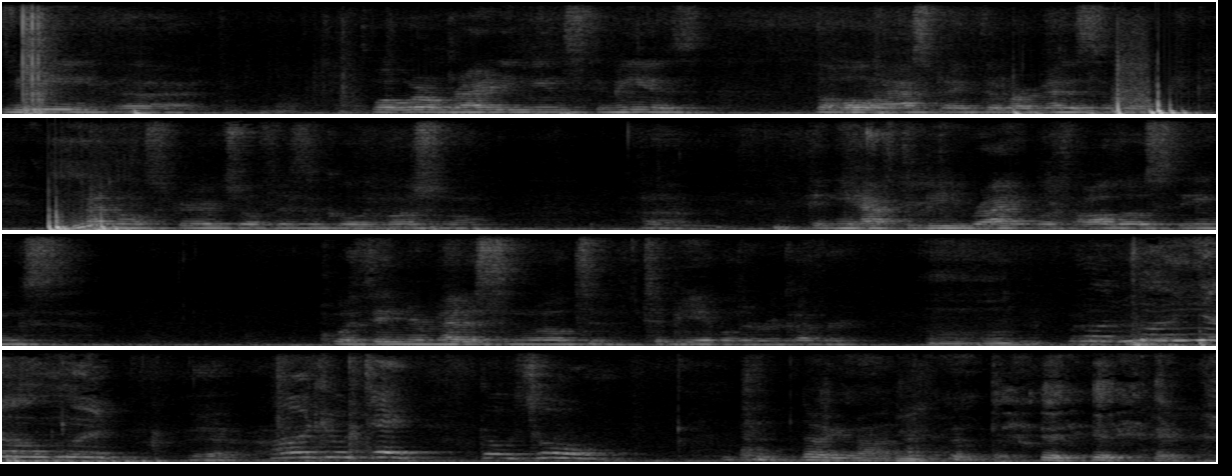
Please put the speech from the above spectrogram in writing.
me, uh, what World means to me is the whole aspect of our medicine mental, spiritual, physical, emotional. Um, and you have to be right with all those things within your medicine wheel to, to be able to recover. Yeah. How do you take those home? No, you're not.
